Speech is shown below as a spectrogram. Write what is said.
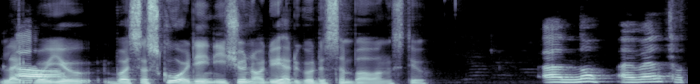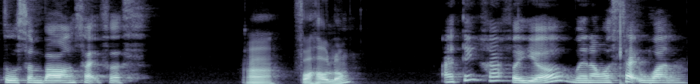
Like, were you was the school already in Yishun, or do you have to go to Sembawang still? uh no i went for, to sembawang side first Ah, for how long? i think half a year when i was side one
